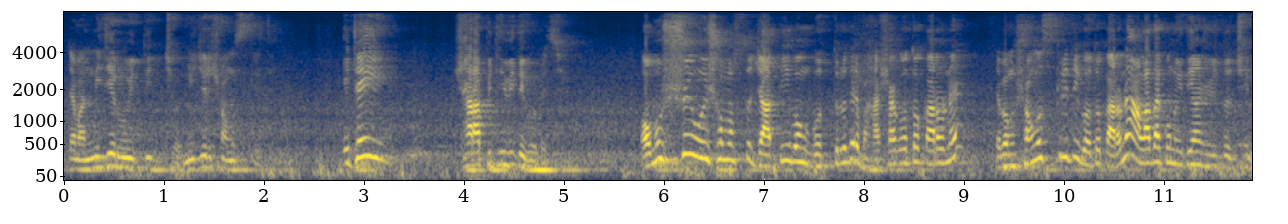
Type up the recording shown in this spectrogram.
এটা আমার নিজের ঐতিহ্য, নিজের সংস্কৃতি। এটাই সারা পৃথিবীতে ঘটেছে। অবশ্যই ওই সমস্ত জাতি এবং গোত্রদের ভাষাগত কারণে এবং সংস্কৃতিগত কারণে আলাদা কোনো ইতিহাস ছিল।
